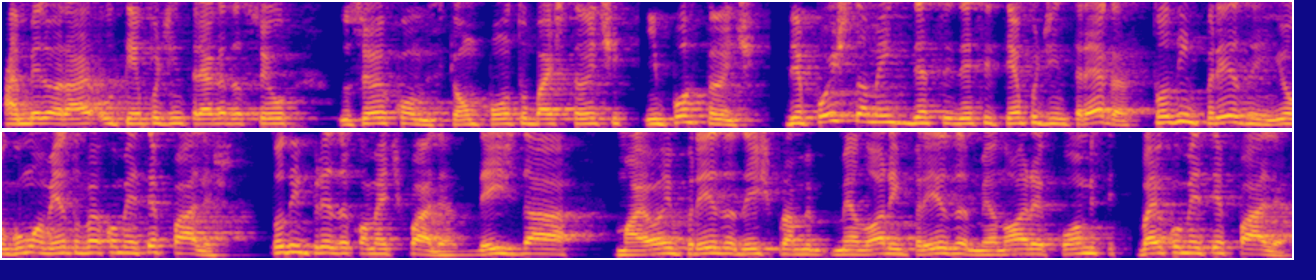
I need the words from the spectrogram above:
a melhorar o tempo de entrega do seu do seu e-commerce, que é um ponto bastante importante. Depois também desse, desse tempo de entrega, toda empresa em algum momento vai cometer falhas. Toda empresa comete falha, desde a maior empresa, desde para menor empresa, menor e-commerce, vai cometer falha.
